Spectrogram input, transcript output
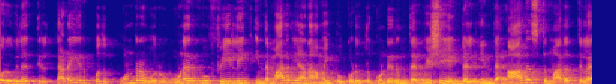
ஒரு விதத்தில் தடை இருப்பது போன்ற ஒரு உணர்வு ஃபீலிங் இந்த மாதிரியான அமைப்பு கொடுத்து கொண்டிருந்த விஷயங்கள் இந்த ஆகஸ்ட் மாதத்தில்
